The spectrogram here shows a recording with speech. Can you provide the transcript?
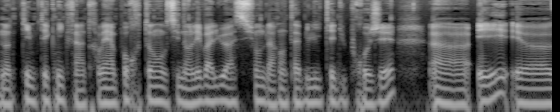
notre team technique fait un travail important aussi dans l'évaluation de la rentabilité du projet euh, et euh,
